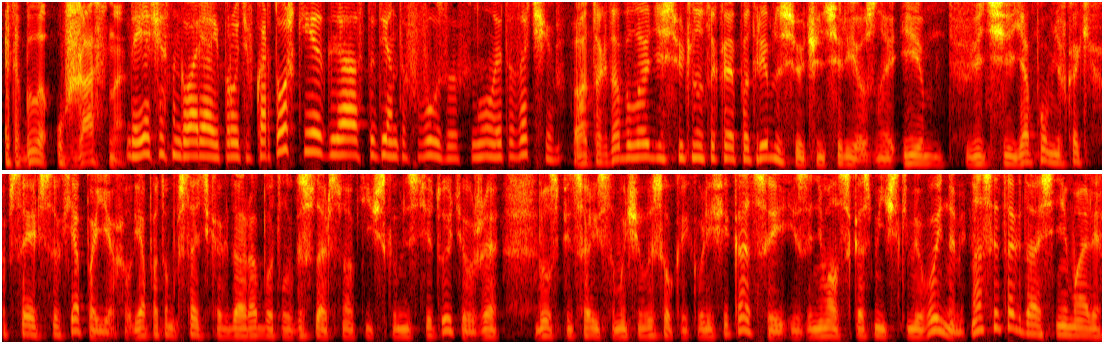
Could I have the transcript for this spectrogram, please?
Это было ужасно. Да я, честно говоря, и против картошки для студентов вузов. Ну, это зачем? А тогда была действительно такая потребность очень серьезная. И ведь я помню, в каких обстоятельствах я поехал. Я потом, кстати, когда работал в Государственном оптическом институте, уже был специалистом очень высокой квалификации и занимался космическими войнами. Нас и тогда снимали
